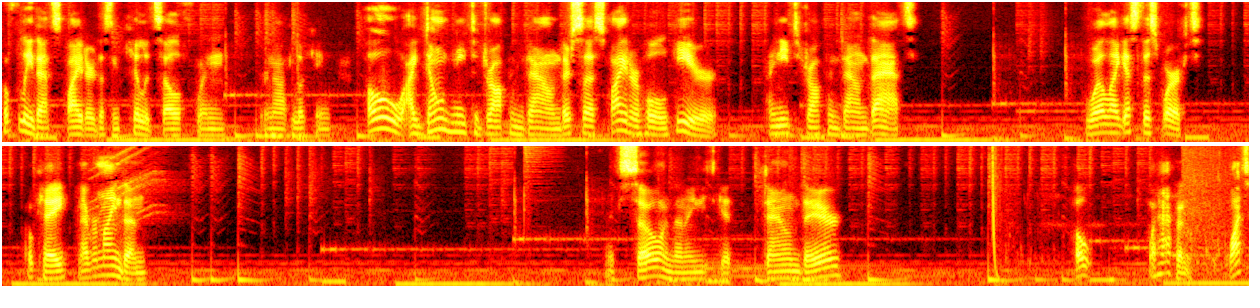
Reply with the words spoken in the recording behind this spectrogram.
Hopefully that spider doesn't kill itself when we're not looking. Oh, I don't need to drop him down. There's a spider hole here. I need to drop him down that. Well, I guess this worked. Okay, never mind then. Like so, and then I need to get down there. Oh, what happened? What?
